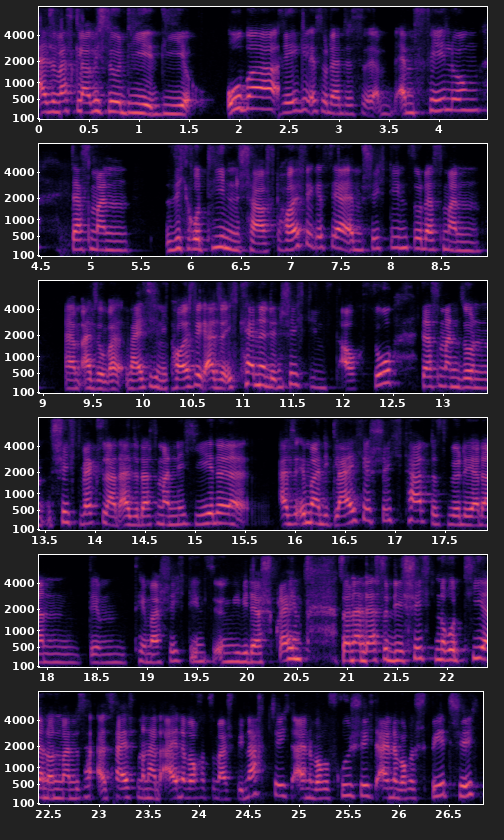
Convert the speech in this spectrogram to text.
Also was glaube ich so die, die Oberregel ist oder das äh, Empfehlung, dass man sich Routinen schafft. Häufig ist ja im Schichtdienst so, dass man ähm, also weiß ich nicht häufig, also ich kenne den Schichtdienst auch so, dass man so einen Schichtwechsel hat, also dass man nicht jede also immer die gleiche Schicht hat, das würde ja dann dem Thema Schichtdienst irgendwie widersprechen, sondern dass so die Schichten rotieren und man, das heißt, man hat eine Woche zum Beispiel Nachtschicht, eine Woche Frühschicht, eine Woche Spätschicht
